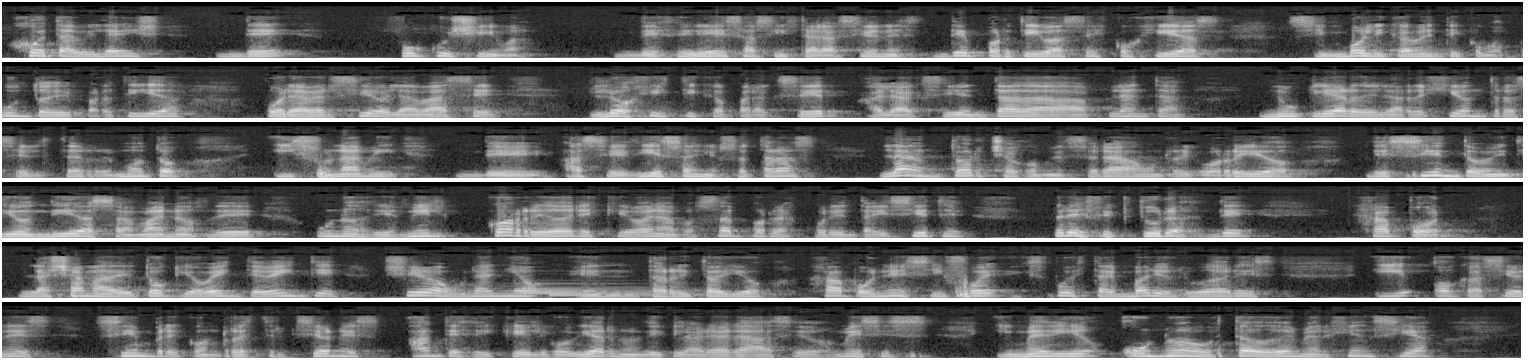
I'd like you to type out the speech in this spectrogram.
J Village de Fukushima. Desde esas instalaciones deportivas escogidas simbólicamente como punto de partida por haber sido la base logística para acceder a la accidentada planta nuclear de la región tras el terremoto y tsunami de hace 10 años atrás, la antorcha comenzará un recorrido de 121 días a manos de unos 10.000 corredores que van a pasar por las 47 prefecturas de Japón. La llama de Tokio 2020 lleva un año en territorio japonés y fue expuesta en varios lugares y ocasiones, siempre con restricciones, antes de que el gobierno declarara hace dos meses y medio un nuevo estado de emergencia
